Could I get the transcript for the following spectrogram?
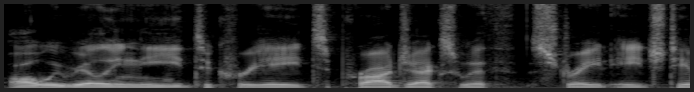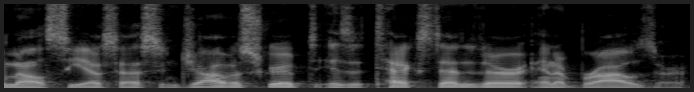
All we really need to create projects with straight HTML, CSS, and JavaScript is a text editor and a browser.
